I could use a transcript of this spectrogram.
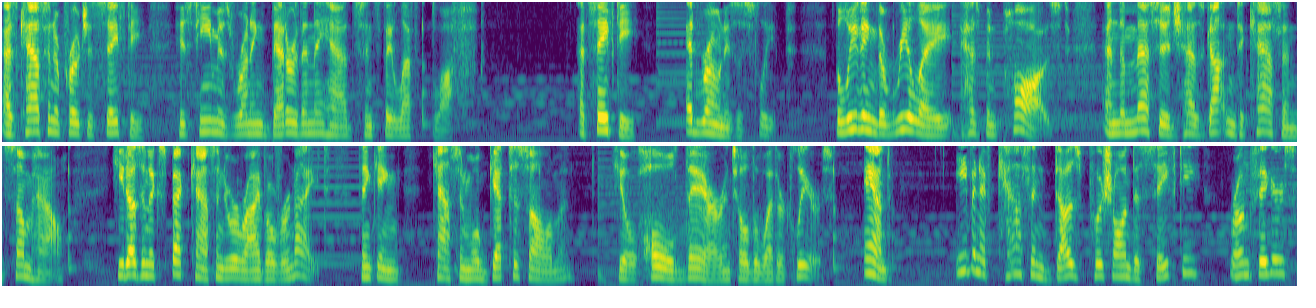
As Kaasen approaches safety, his team is running better than they had since they left Bluff. At safety, Ed Rohn is asleep believing the relay has been paused and the message has gotten to Kaasen somehow. He doesn't expect Kaasen to arrive overnight, thinking Kaasen will get to Solomon. He'll hold there until the weather clears. And even if Kaasen does push on to safety, Rohn figures,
